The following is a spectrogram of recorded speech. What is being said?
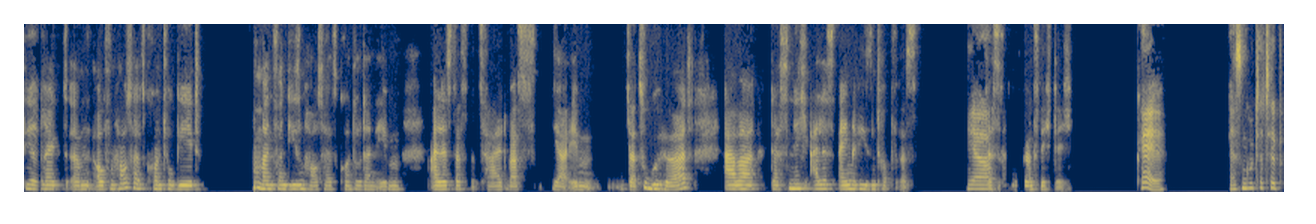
direkt ähm, auf ein Haushaltskonto geht und man von diesem Haushaltskonto dann eben alles das bezahlt, was ja eben dazugehört aber dass nicht alles ein Riesentopf ist. Ja. Das ist ganz wichtig. Okay. Das ist ein guter Tipp.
